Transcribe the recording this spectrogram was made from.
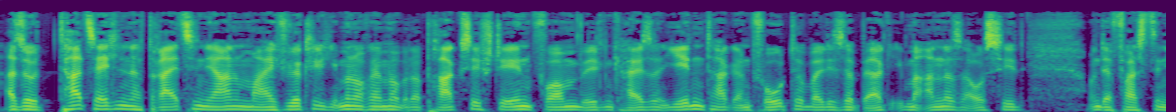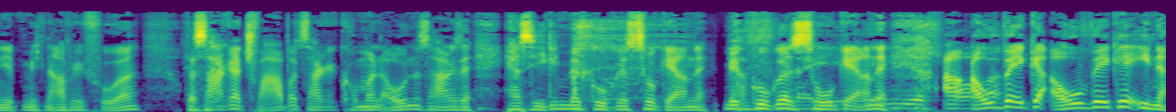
Also tatsächlich nach 13 Jahren mache ich wirklich immer noch, wenn wir bei der Praxis stehen, vor dem Wilden Kaiser, jeden Tag ein Foto, weil dieser Berg immer anders aussieht und der fasziniert mich nach wie vor. Da sage Schwaber, sage, komm mal auch und sagen sie, Herr Siegel, wir gucken so gerne, wir gucken so gerne. Auch wegen, auch wegen Ihnen,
